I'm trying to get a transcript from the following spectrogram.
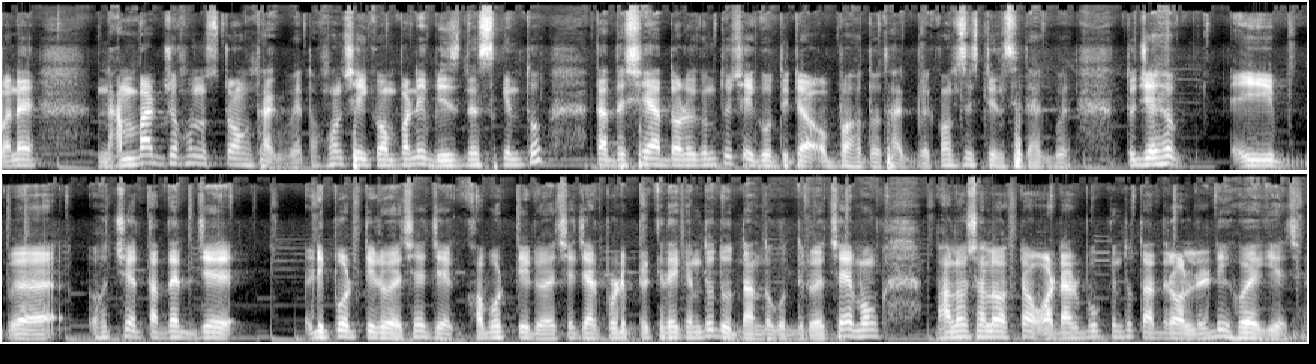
মানে নাম্বার যখন স্ট্রং থাকবে, তখন সেই কোম্পানির বিজনেস কিন্তু তাদের শেয়ার দরে কিন্তু সেই গতিটা অব্যাহত থাকবে কনসিস্টেন্সি থাকবে। তো যাই হোক, এই হচ্ছে তাদের যে রিপোর্টটি রয়েছে, যে খবরটি রয়েছে, যার পরিপ্রেক্ষিতে কিন্তু দুর্দান্ত গতি রয়েছে এবং ভালো ভালো একটা অর্ডার বুক কিন্তু তাদের অলরেডি হয়ে গিয়েছে।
